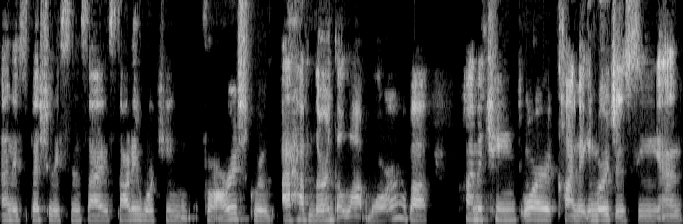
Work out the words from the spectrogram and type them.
and especially since i started working for RS group i have learned a lot more about climate change or climate emergency and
